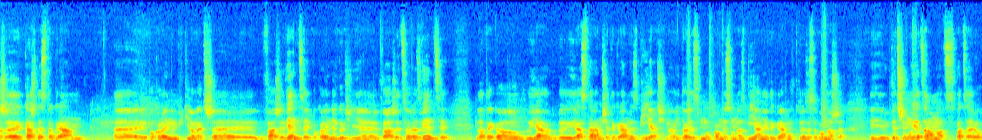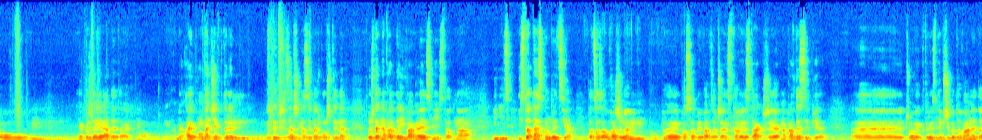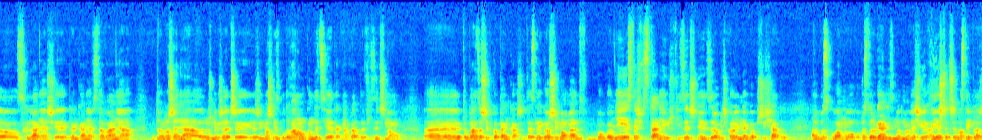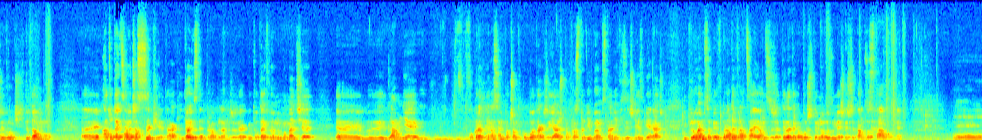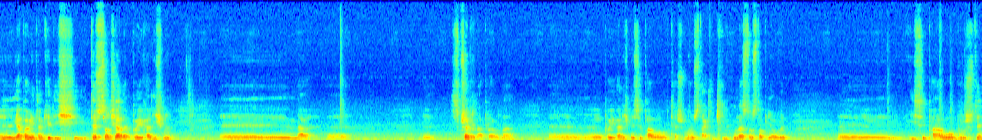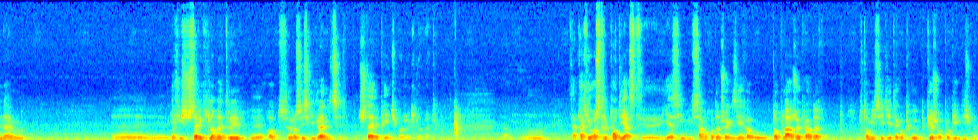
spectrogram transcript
że każde 100 gram e, po kolejnym kilometrze waży więcej, po kolejnej godzinie waży coraz więcej. Dlatego ja, ja staram się te gramy zbijać. No i to jest mój pomysł na zbijanie tych gramów, które ze sobą noszę. Wytrzymuję całą noc spaceru, jakoś daję radę, tak? No, a w momencie, w którym zaczyna sypać bursztynem, to już tak naprawdę i waga jest nieistotna i nic. Istotna jest kondycja. To, co zauważyłem po sobie bardzo często, jest tak, że jak naprawdę sypie, e, człowiek, który jest nieprzygotowany do schylania się, klękania, wstawania, do noszenia różnych rzeczy, jeżeli masz niezbudowaną kondycję tak naprawdę fizyczną, e, to bardzo szybko pękasz. I to jest najgorszy moment, bo, bo nie jesteś w stanie już fizycznie zrobić kolejnego przysiadu albo skłonu, po prostu organizm odmawia siły, a jeszcze trzeba z tej plaży wrócić do domu. E, A tutaj cały czas sypie, tak? I to jest ten problem, że jakby tutaj w pewnym momencie e, dla mnie dwukrotnie na samym początku było tak, że ja już po prostu nie byłem w stanie fizycznie zbierać i plułem sobie w brodę wracając, że tyle tego bursztynu, rozumiesz, jeszcze tam zostało, nie? E, Ja pamiętam kiedyś też z sąsiadem pojechaliśmy na Przebrna, prawda? E, Pojechaliśmy, sypało też mróz taki kilkunastostopniowy e, i sypało bursztynem e, jakieś 4 km od rosyjskiej granicy. 4-5 może kilometrów. Mm, Tam taki ostry podjazd jest i samochodem człowiek zjechał do plaży, prawda? W to miejsce, gdzie tego pi- pieszo pobiegliśmy.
